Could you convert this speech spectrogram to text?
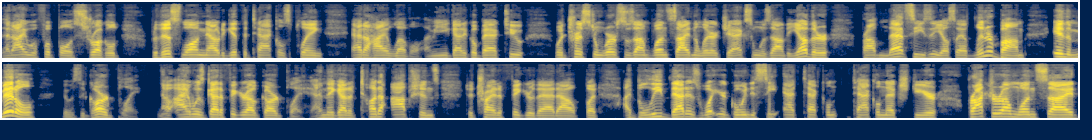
that Iowa football has struggled for this long now to get the tackles playing at a high level. I mean, you got to go back to when Tristan Wirfs was on one side and Alaric Jackson was on the other. Problem that season, you also had Linderbaum in the middle. It was the guard play. Now Iowa's got to figure out guard play, and they got a ton of options to try to figure that out. But I believe that is what you're going to see at tackle, tackle next year. Proctor on one side,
